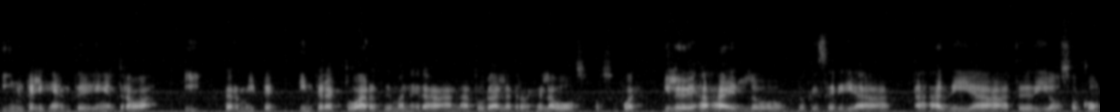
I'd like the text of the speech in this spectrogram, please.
inteligente en el trabajo y permite interactuar de manera natural a través de la voz, por supuesto, y le dejas a él lo, lo que sería a día tedioso como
